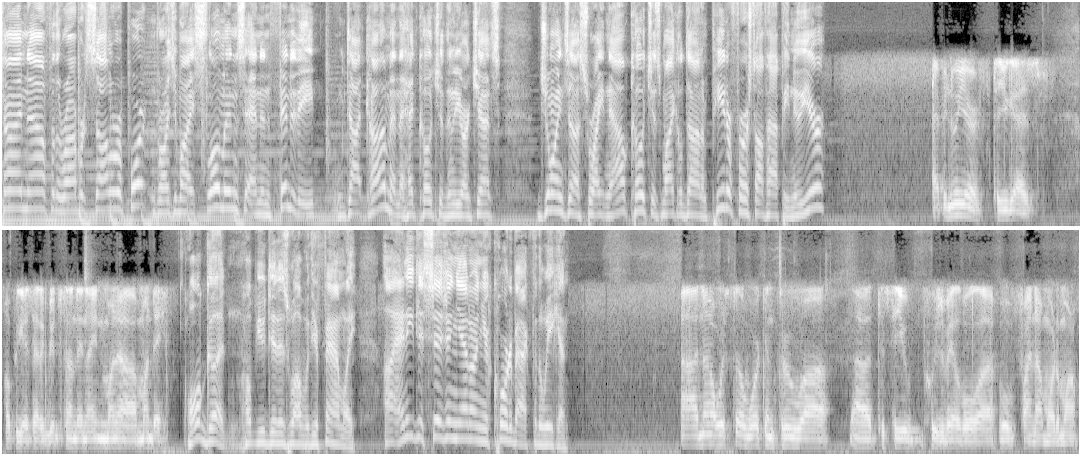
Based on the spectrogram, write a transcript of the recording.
time now for the Robert Saleh Report, brought to you by Slomin's and Infiniti.com. And the head coach of the New York Jets joins us right now. Coaches Michael, Don, and Peter. First off, Happy New Year. Happy New Year to you guys. Hope you guys had a good Sunday night and uh, Monday. All good. Hope you did as well with your family. Uh, any decision yet on your quarterback for the weekend? Uh, no, we're still working through uh, uh, to see who's available. Uh, we'll find out more tomorrow.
